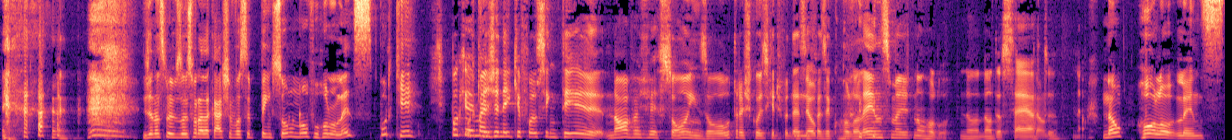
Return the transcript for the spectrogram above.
Já nas previsões fora da caixa, você pensou no novo HoloLens? Por quê? Porque eu imaginei que fossem ter novas versões ou outras coisas que eles pudessem Nope. fazer com o HoloLens, mas não rolou. Não, não deu certo. Não. Não HoloLens.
